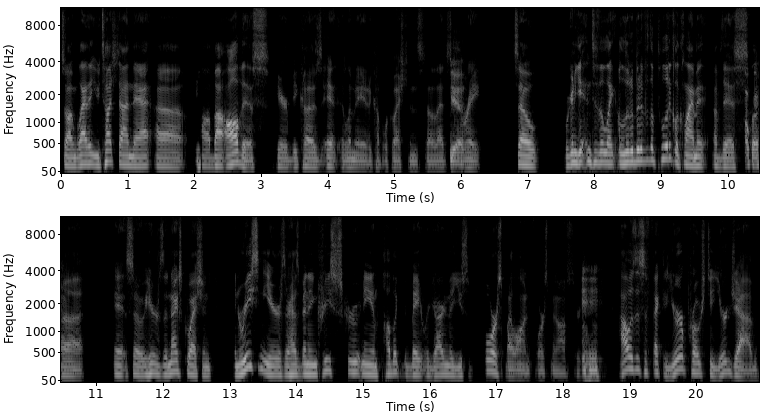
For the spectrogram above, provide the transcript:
So I'm glad that you touched on that uh, about all this here because it eliminated a couple of questions. So that's Yeah. great. So we're gonna get into the like a little bit of the political climate of this. Okay. Uh, so here's the next question. In recent years, there has been increased scrutiny and public debate regarding the use of force by law enforcement officers. Mhm. How has this affected your approach to your job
